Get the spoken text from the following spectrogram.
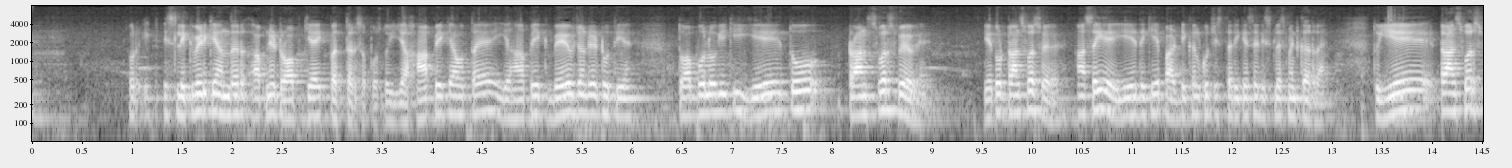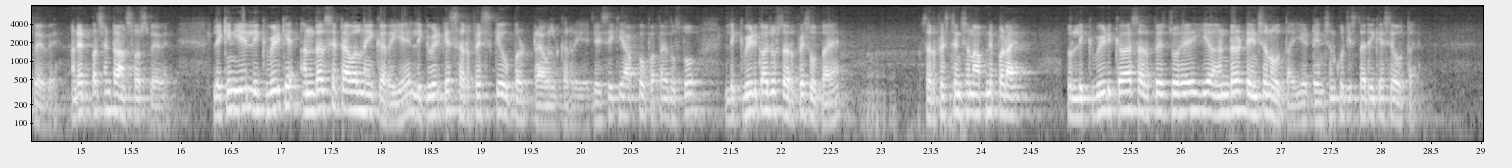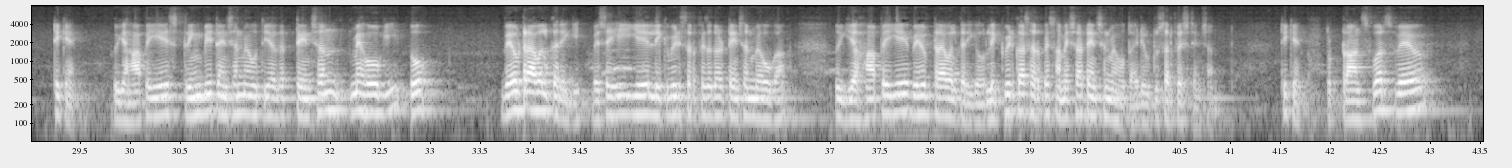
और इस लिक्विड के अंदर आपने ड्रॉप किया एक पत्थर सपोज़ तो यहाँ पे क्या होता है? यहाँ पे एक वेव जनरेट होती है। तो आप बोलोगे कि ये तो ट्रांसवर्स वेव है। ये तो ट्रांसवर्स वेव है। हाँ सही है, ये देखिए पार्टिकल कुछ इस तरीके से डिस्प्लेसमेंट कर रहा है। तो ये ट्रांसवर्स वेव है हंड्रेड परसेंट ट्रांसवर्स वेव है। लेकिन ये लिक्विड के अंदर से ट्रैवल नहीं कर रही है लिक्विड के सरफेस के ऊपर ट्रैवल कर रही है। जैसे कि आपको पता है दोस्तों लिक्विड का जो सरफेस होता है सरफेस टेंशन आपने पढ़ा है तो लिक्विड का सरफेस जो है, ये अंडर टेंशन होता है, ये टेंशन कुछ इस तरीके से होता है। ठीक है तो यहाँ पे ये स्ट्रिंग भी टेंशन में होती है। अगर टेंशन में होगी तो वेव ट्रैवल करेगी। वैसे ही ये लिक्विड सरफेस अगर टेंशन में होगा तो यहाँ पे ये वेव ट्रैवल करेगी और लिक्विड का सरफेस हमेशा टेंशन में होता है ड्यू टू सरफेस टेंशन ठीक है? तो transverse wave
